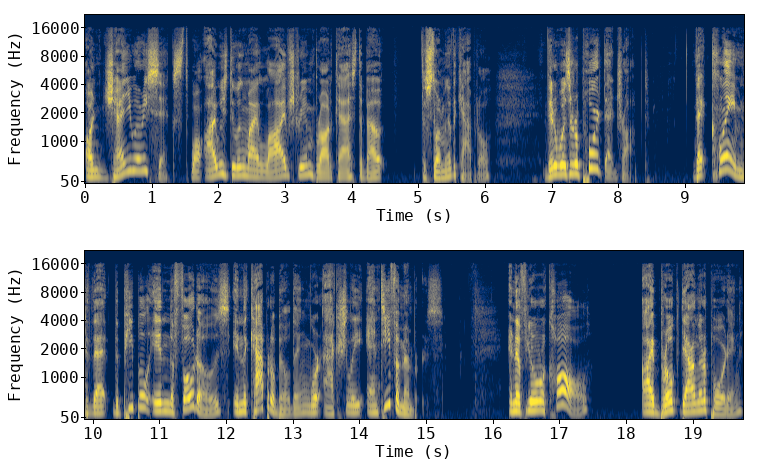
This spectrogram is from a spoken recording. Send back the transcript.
on January 6th, while I was doing my live stream broadcast about the storming of the Capitol, there was a report that dropped that claimed that the people in the photos in the Capitol building were actually Antifa members. And if you'll recall, I broke down the reporting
